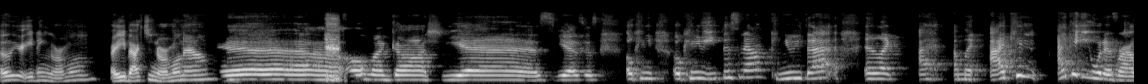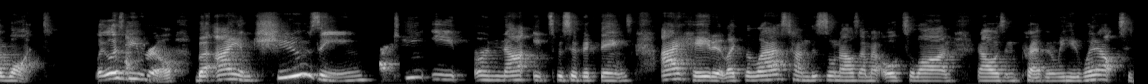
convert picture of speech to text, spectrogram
oh you're eating normal? Are you back to normal now? Yeah. Oh my gosh. Yes. Yes yes. Oh can you oh can you eat this now? Can you eat that? And like i i'm like i can i can eat whatever i want Like, let's be real. But I am choosing to eat or not eat specific things. I hate it. Like the last time, this is when I was at my old salon and I was in prep and we went out to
